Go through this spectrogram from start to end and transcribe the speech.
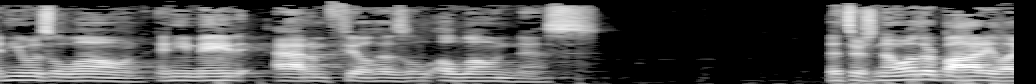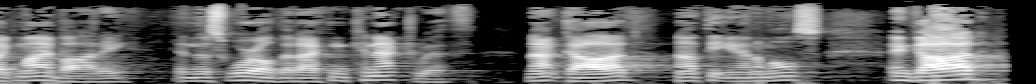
and he was alone, and he made Adam feel his aloneness. That there's no other body like my body in this world that I can connect with. Not God, not the animals. And God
